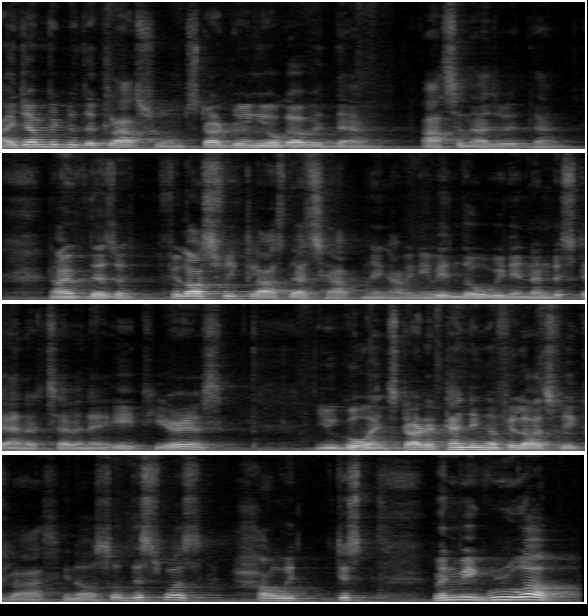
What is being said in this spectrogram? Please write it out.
I jump into the classroom, start doing yoga with them, asanas with them. Now, if there's a philosophy class that's happening, I mean, even though we didn't understand at seven and eight years, you go and start attending a philosophy class, you know. So this was how it just when we grew up.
